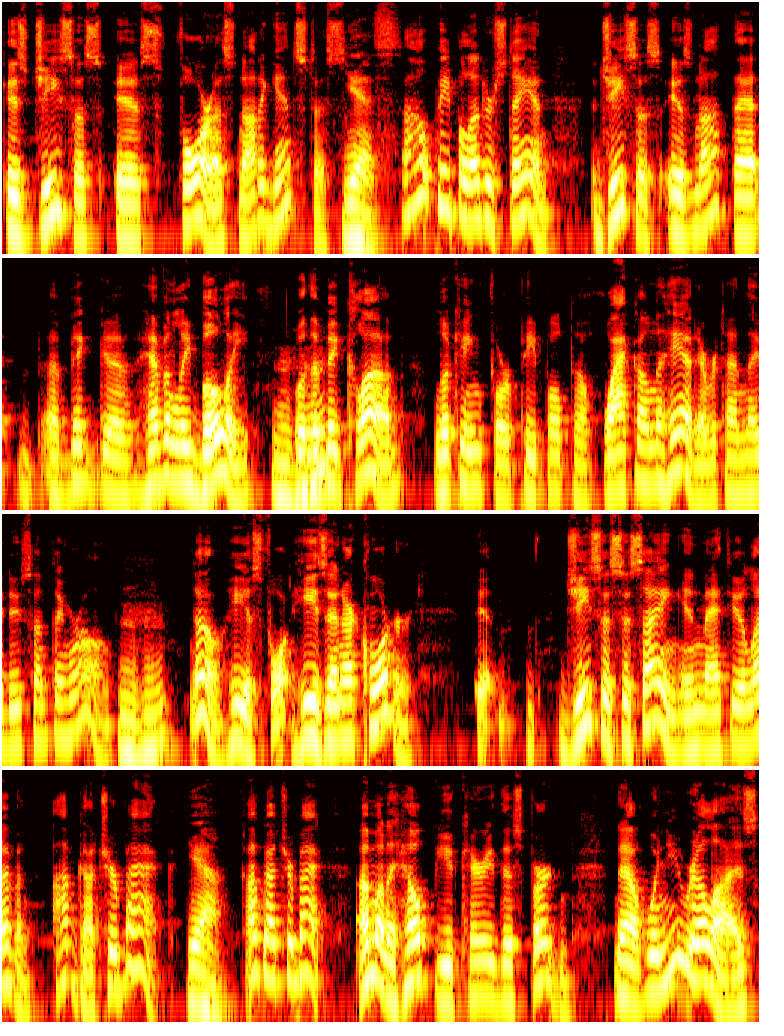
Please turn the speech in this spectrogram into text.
is Jesus is for us, not against us. Yes. I hope people understand Jesus is not that uh, big uh, heavenly bully mm-hmm. with a big club looking for people to whack on the head every time they do something wrong. Mm-hmm. No, he is for he's in our corner. It, Jesus is saying in Matthew 11, I've got your back. Yeah. I've got your back. I'm going to help you carry this burden. Now, when you realize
